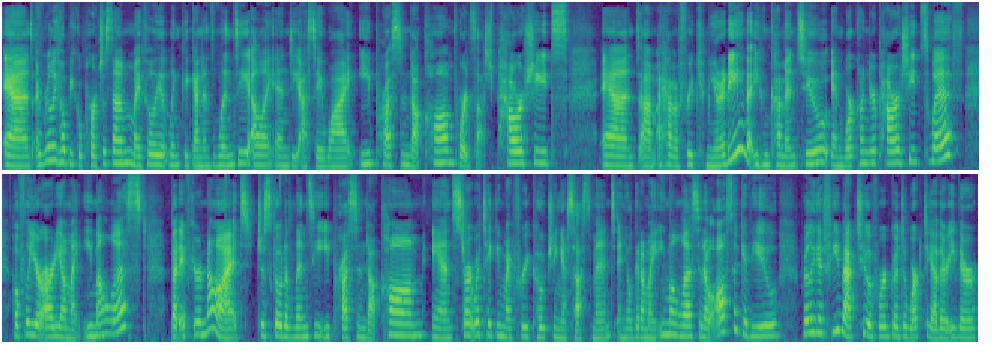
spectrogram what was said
And I really hope you go purchase them. My affiliate link again is Lindsay, L I N D S A Y, epreston.com forward slash power sheets. And um, I have a free community that you can come into and work on your power sheets with. Hopefully, you're already on my email list. But if you're not, just go to lindsay.epreston.com and start with taking my free coaching assessment, and you'll get on my email list. And it'll also give you really good feedback too if we're good to work together, either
